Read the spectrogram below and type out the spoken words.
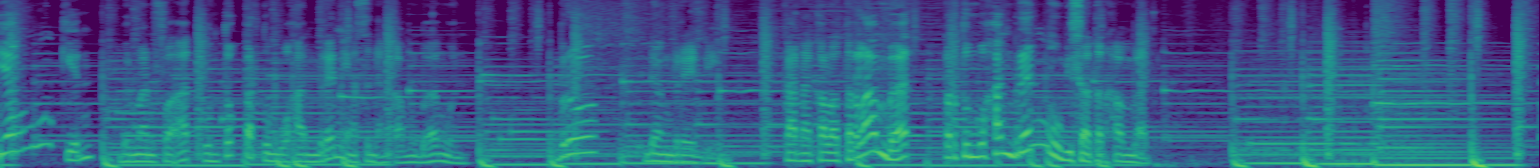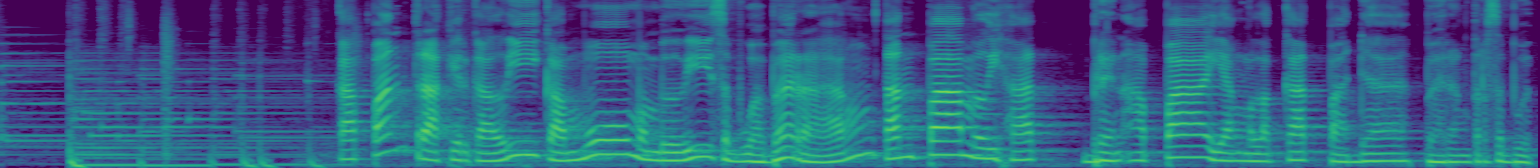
yang mungkin bermanfaat untuk pertumbuhan brand yang sedang kamu bangun. Bro, dan branding. Karena kalau terlambat, pertumbuhan brandmu bisa terhambat. Kapan terakhir kali kamu membeli sebuah barang tanpa melihat brand apa yang melekat pada barang tersebut?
